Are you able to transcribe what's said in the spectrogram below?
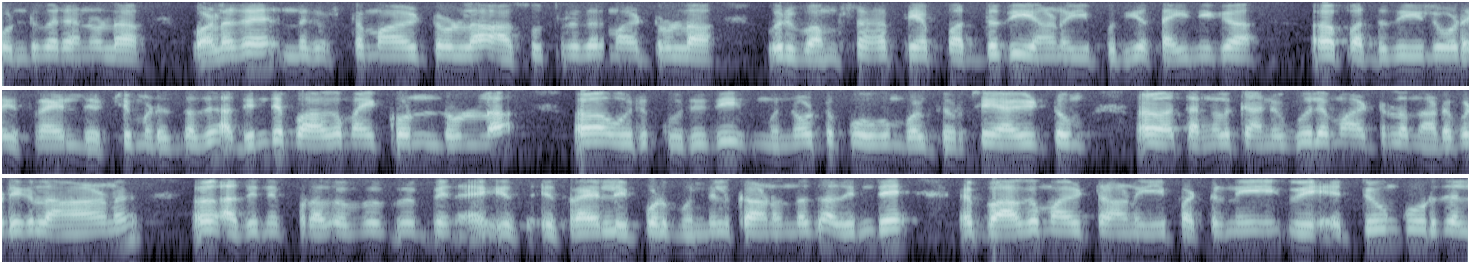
കൊണ്ടുവരാനുള്ള വളരെ നികൃഷ്ടമായിട്ടുള്ള ആസൂത്രിതമായിട്ടുള്ള ഒരു വംശഹത്യ പദ്ധതിയാണ് ഈ പുതിയ സൈനിക പദ്ധതിയിലൂടെ ഇസ്രായേൽ ലക്ഷ്യമിടുന്നത് അതിന്റെ ഭാഗമായി കൊണ്ടുള്ള ഒരു കുരുതി മുന്നോട്ട് പോകുമ്പോൾ തീർച്ചയായിട്ടും തങ്ങൾക്ക് അനുകൂലമായിട്ടുള്ള നടപടികളാണ് അതിന് പിന്നെ ഇസ് ഇസ്രായേൽ ഇപ്പോൾ മുന്നിൽ കാണുന്നത്. അതിന്റെ ഭാഗമായിട്ടാണ് ഈ പട്ടിണി ഏറ്റവും കൂടുതൽ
